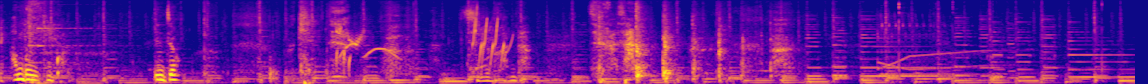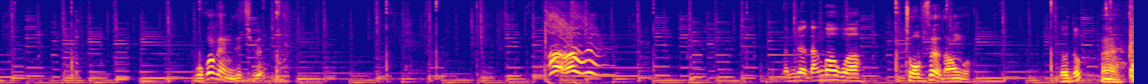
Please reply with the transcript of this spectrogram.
오케이, 한 번에 통과. 인정? 오케이. 집에 간다. 집에 가자. 못 가겠는데, 집에? 남자 딴 거 하고 와. 저 없어요, 나온 거. 너도? 네.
